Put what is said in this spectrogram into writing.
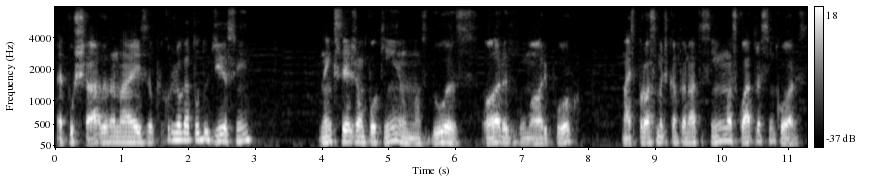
É puxado, né? Mas eu procuro jogar todo dia, assim. Nem que seja um pouquinho, umas duas horas, uma hora e pouco. Mais próxima de campeonato, assim, umas quatro a cinco horas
